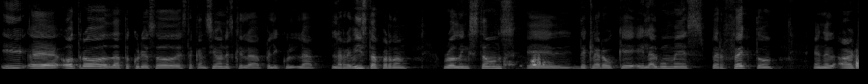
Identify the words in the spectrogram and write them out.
Y eh, otro dato curioso de esta canción es que la película, la, la revista, perdón, Rolling Stones eh, declaró que el álbum es perfecto en el art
